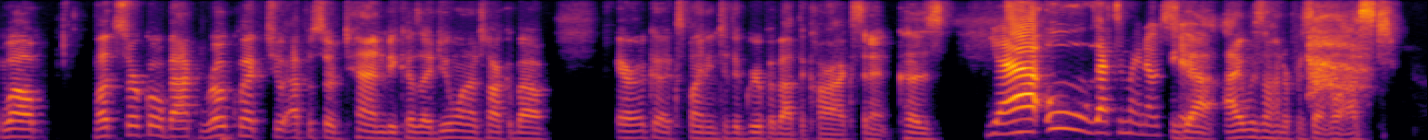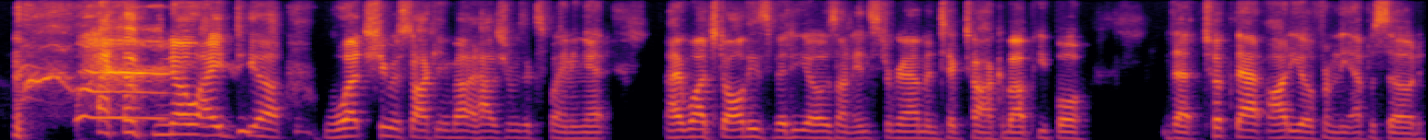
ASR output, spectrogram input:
Well, let's circle back real quick to episode 10 because I do want to talk about Erika explaining to the group about the car accident because, yeah. Oh, that's in my notes too. Yeah, I was 100% lost. I have no idea what she was talking about, how she was explaining it. I watched all these videos on Instagram and TikTok about people that took that audio from the episode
